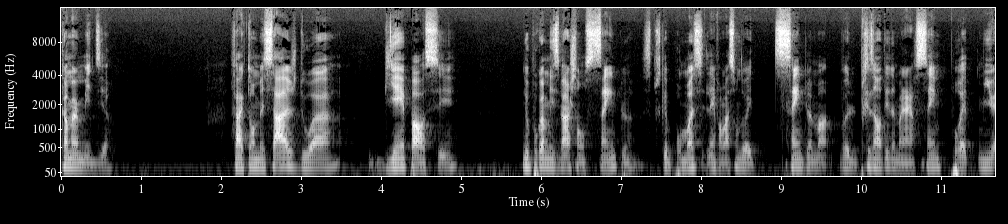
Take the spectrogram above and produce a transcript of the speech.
comme un média. Fait que ton message doit bien passer. Nous, pourquoi mes images sont simples, c'est parce que pour moi, l'information doit être simplement, doit être présentée de manière simple pour être mieux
